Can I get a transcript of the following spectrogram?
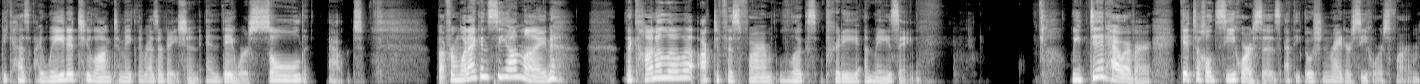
because I waited too long to make the reservation and they were sold out. But from what I can see online, the Kanaloa Octopus Farm looks pretty amazing. We did, however, get to hold seahorses at the Ocean Rider Seahorse Farm.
